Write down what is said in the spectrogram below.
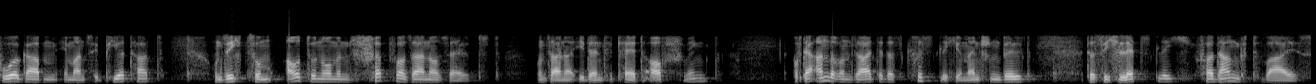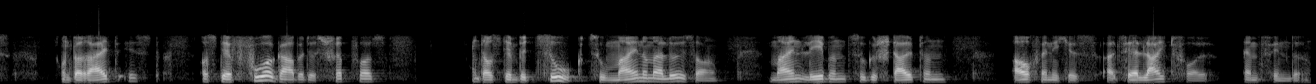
Vorgaben emanzipiert hat und sich zum autonomen Schöpfer seiner selbst und seiner Identität aufschwingt, auf der anderen Seite das christliche Menschenbild, das sich letztlich verdankt weiß und bereit ist, aus der Vorgabe des Schöpfers und aus dem Bezug zu meinem Erlöser mein Leben zu gestalten auch wenn ich es als sehr leidvoll empfinde.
